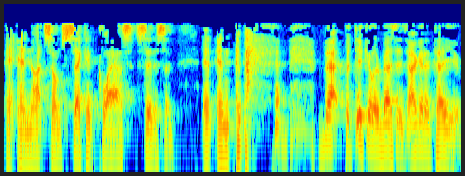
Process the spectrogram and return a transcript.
and, and not some second class citizen. And, and, and that particular message, I gotta tell you,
